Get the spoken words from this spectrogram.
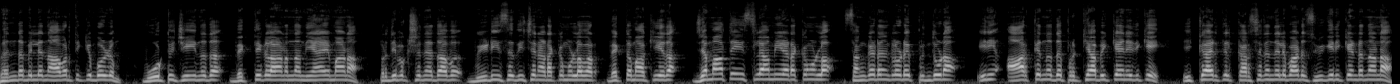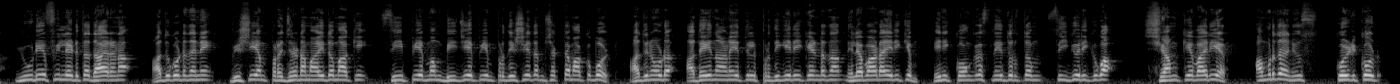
ബന്ധമില്ലെന്ന് ആവർത്തിക്കുമ്പോഴും വോട്ട് ചെയ്യുന്നത് വ്യക്തികളാണെന്ന ന്യായമാണ് പ്രതിപക്ഷ നേതാവ് വി ഡി സതീശൻ അടക്കമുള്ളവർ വ്യക്തമാക്കിയത്. ജമാഅത്തെ ഇസ്ലാമി അടക്കമുള്ള സംഘടനകളുടെ പിന്തുണ ഇനി ആർക്കെന്നത് പ്രഖ്യാപിക്കാനിരിക്കെ ഇക്കാര്യത്തിൽ കർശന നിലപാട് സ്വീകരിക്കേണ്ടെന്നാണ് യു ഡി എഫിൽ എടുത്ത ധാരണ. അതുകൊണ്ട് തന്നെ വിഷയം പ്രചരണമായുധമാക്കി സി പി എമ്മും ബി ജെ പിയും പ്രതിഷേധം ശക്തമാക്കുമ്പോൾ അതിനോട് അതേ നാണയത്തിൽ പ്രതികരിക്കേണ്ടെന്ന നിലപാടായിരിക്കും ഇനി കോൺഗ്രസ് നേതൃത്വം സ്വീകരിക്കുക. Shyam K Warrier Amrita news Kozhikode.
